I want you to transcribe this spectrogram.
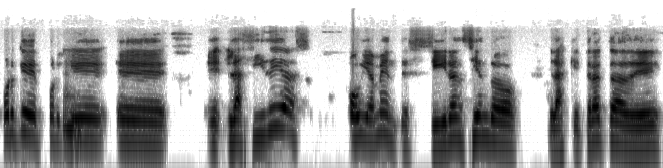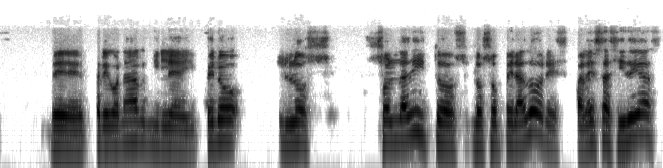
¿Por qué? Porque eh, eh, las ideas, obviamente, seguirán siendo las que trata de, pregonar mi ley, pero los soldaditos, los operadores para esas ideas,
